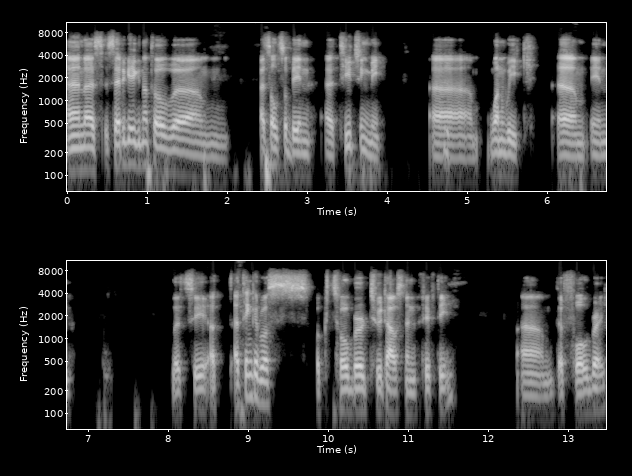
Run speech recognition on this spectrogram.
And uh, Sergei Ignatov um, has also been uh, teaching me uh, one week um, in, let's see, I, I, think it was October 2015, um, the fall break.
